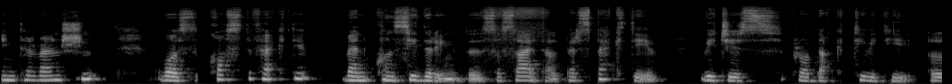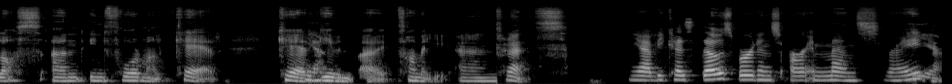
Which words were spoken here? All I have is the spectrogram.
intervention was cost effective when considering the societal perspective which is productivity loss and informal care, care yeah. given by family and friends. Yeah, because those burdens are immense, right? Yeah,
